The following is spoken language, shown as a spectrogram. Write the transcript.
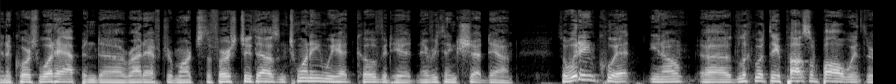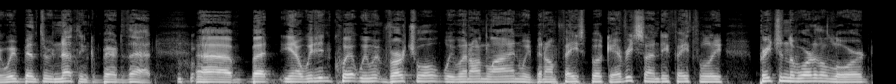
and of course, what happened uh, right after March the 1st, 2020, we had COVID hit and everything shut down. So we didn't quit. You know, uh, look what the Apostle Paul went through. We've been through nothing compared to that. Uh, but, you know, we didn't quit. We went virtual. We went online. We've been on Facebook every Sunday faithfully preaching the word of the Lord.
